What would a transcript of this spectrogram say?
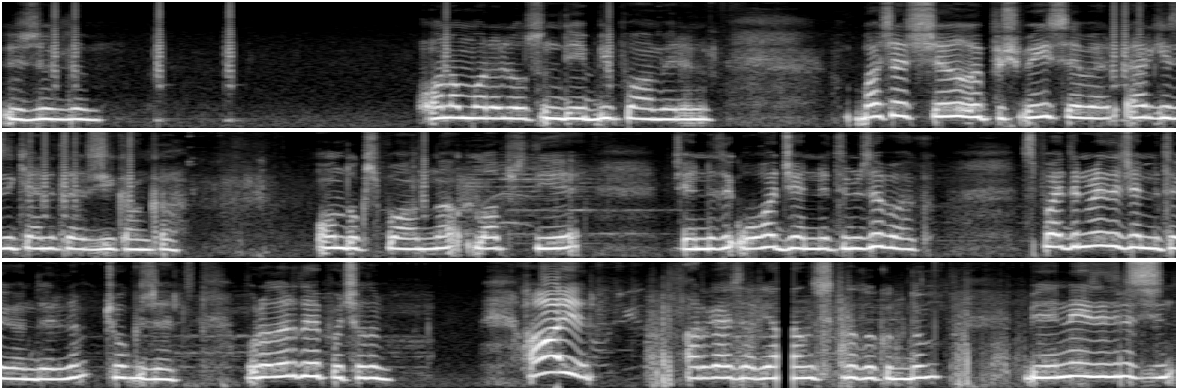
üzüldüm. Ona moral olsun diye bir puan verelim. Baş aşağı öpüşmeyi sever. Herkesin kendi tercihi kanka. 19 puanla laps diye cennete... Oha cennetimize bak. Spiderman'i de cennete gönderelim. Çok güzel. Buraları da hep açalım. Hayır. Arkadaşlar yanlışlıkla dokundum. Beni izlediğiniz için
